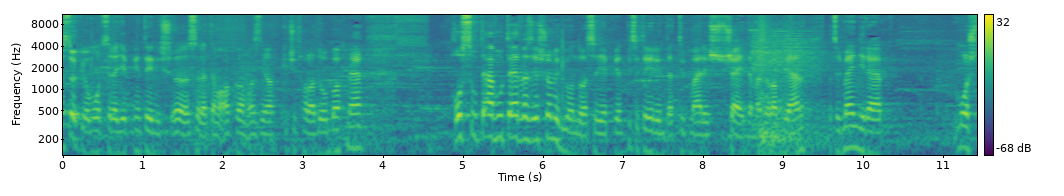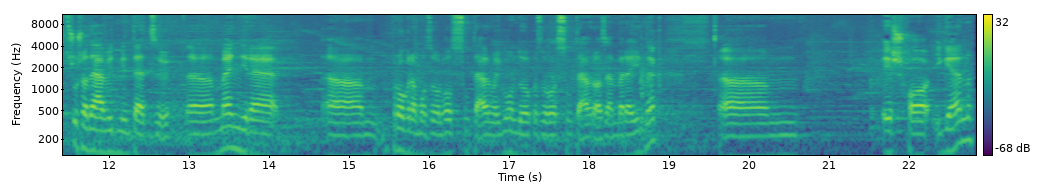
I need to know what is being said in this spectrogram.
Ez tök jó módszer egyébként, én is uh, szeretem alkalmazni a kicsit haladóbbaknál. Hosszú távú tervezésről mit gondolsz egyébként? Picit érintettük már, és sejtem ez alapján. Tehát, hogy mennyire most Susa Dávid, mint edző, mennyire programozol hosszú távra, vagy gondolkozol hosszú távra az embereidnek, és ha igen,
